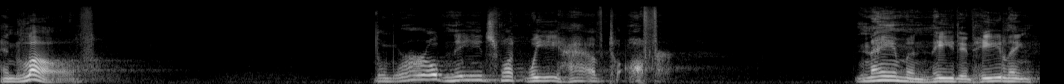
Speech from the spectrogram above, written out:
and love. The world needs what we have to offer. Naaman needed healing,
